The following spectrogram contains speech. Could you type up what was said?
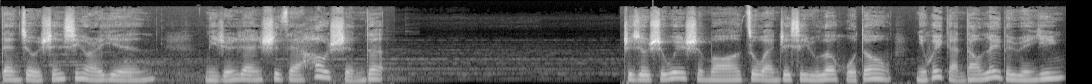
但就身心而言，你仍然是在耗神的。这就是为什么做完这些娱乐活动你会感到累的原因。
